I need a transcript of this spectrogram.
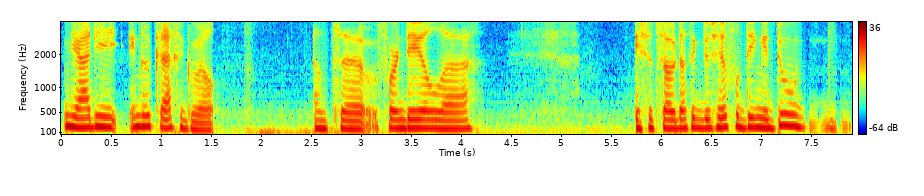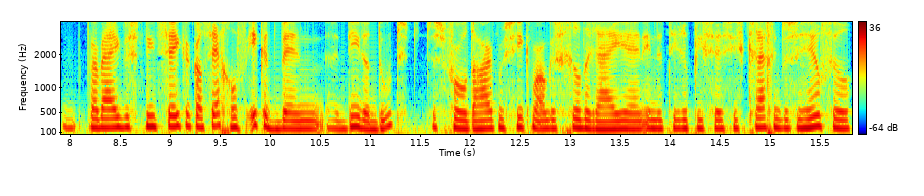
Ja, die indruk krijg ik wel. Want uh, voor een deel uh, is het zo dat ik dus heel veel dingen doe... waarbij ik dus niet zeker kan zeggen of ik het ben uh, die dat doet. Dus bijvoorbeeld de hartmuziek, maar ook de schilderijen. En in de therapiesessies krijg ik dus heel veel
